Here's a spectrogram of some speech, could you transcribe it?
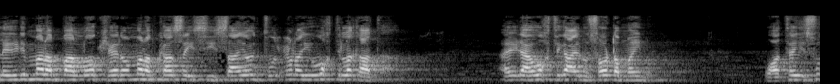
la yidhi malab baa loo keeno malabkaasay siisaayo intuu cunayu wakti la qaataa. Ay yidhahdeen waktiga aynu soo dhammayno. Waatay isu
